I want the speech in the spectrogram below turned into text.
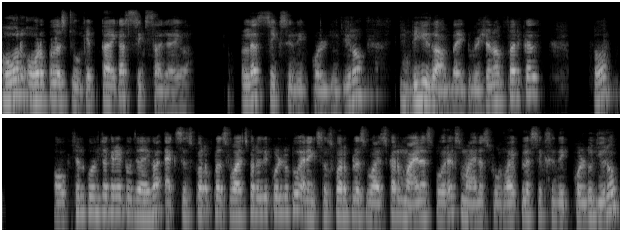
फोर और प्लस टू कितना आएगा? सिक्स आ जाएगा। Plus six is equal to zero. These are the equation of circle तो ऑप्शन कौन सा करेक्ट हो जाएगा? X square plus y square equal to and x square plus y square minus four x minus four y plus six is equal to zero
